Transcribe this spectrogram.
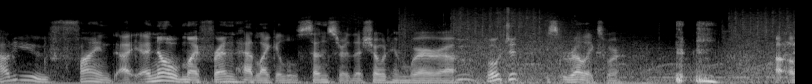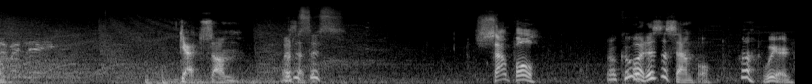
How do you find? I, I know my friend had like a little sensor that showed him where uh, Oh shit! his relics were. uh oh. Get some. What What's is that? this? Sample. Oh, cool. Oh, it is a sample. Huh, weird.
